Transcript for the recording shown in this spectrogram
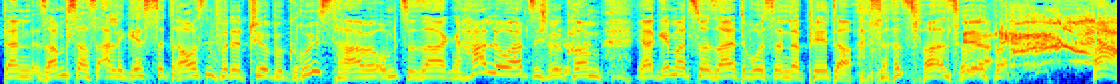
dann samstags alle Gäste draußen vor der Tür begrüßt habe, um zu sagen, hallo, herzlich willkommen. Ja, geh mal zur Seite, wo ist denn der Peter? Das war so ja. über ja,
